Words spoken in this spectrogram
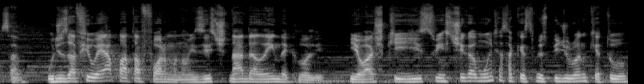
sabe? O desafio é a plataforma, não existe nada além daquilo ali. E eu acho que isso instiga muito essa questão do speedrun, que é tu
